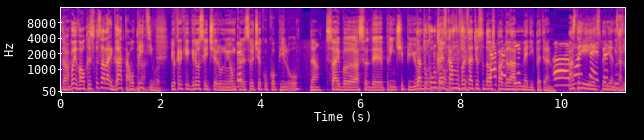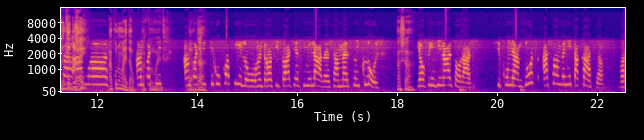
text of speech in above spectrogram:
Da. Băi, v-au crescut salarii, gata, opriți-vă. Eu cred că e greu să-i cer unui om care se duce cu copilul Da. să aibă astfel de principii. Eu Dar tu nu cum dau crezi că nu am știu ce. învățat eu să dau Dar șpagă să la știți, medic Petreanu? Uh, Asta Moise, e să experiența. știți Când te că duci... am, uh, Acum nu mai dau. Am Acum pățit, mai- am Da. pățit și cu copilul într-o situație similară și am mers în Cluj. Așa. Eu fiind din alt oraș. Și cum ne-am dus, așa am venit acasă. Vă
